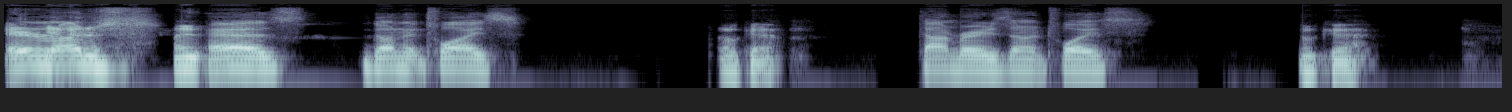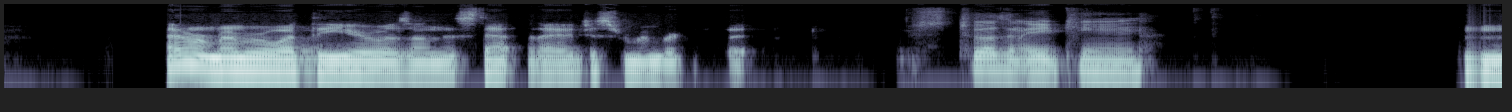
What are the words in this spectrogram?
Aaron yeah, Rodgers I, has done it twice. Okay. Tom Brady's done it twice. Okay. I don't remember what the year was on this stat that I just remembered, but it's 2018. Hmm.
